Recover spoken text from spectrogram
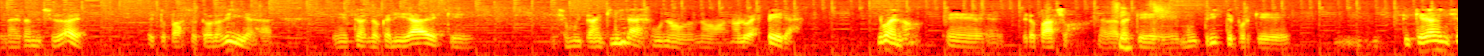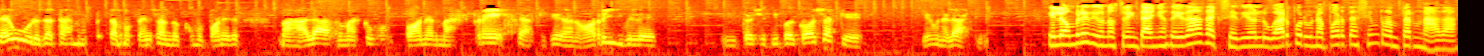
en las grandes ciudades. Esto pasa todos los días. En estas localidades que, son muy tranquilas, uno no, lo espera. Y bueno, eh, pero paso. La verdad que muy triste porque te quedas inseguro, ya estamos pensando cómo poner más alarmas, cómo poner más rejas que quedan horribles y todo ese tipo de cosas que, es una lástima. El hombre de unos 30 años de edad accedió al lugar por una puerta sin romper nada.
